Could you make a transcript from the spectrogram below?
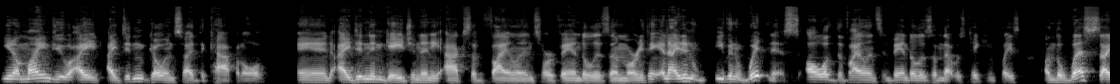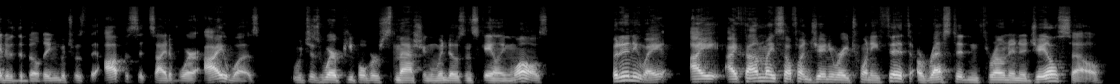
you know, mind you, I I didn't go inside the Capitol and I didn't engage in any acts of violence or vandalism or anything. And I didn't even witness all of the violence and vandalism that was taking place on the west side of the building, which was the opposite side of where I was, which is where people were smashing windows and scaling walls. But anyway, I, I found myself on January 25th arrested and thrown in a jail cell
